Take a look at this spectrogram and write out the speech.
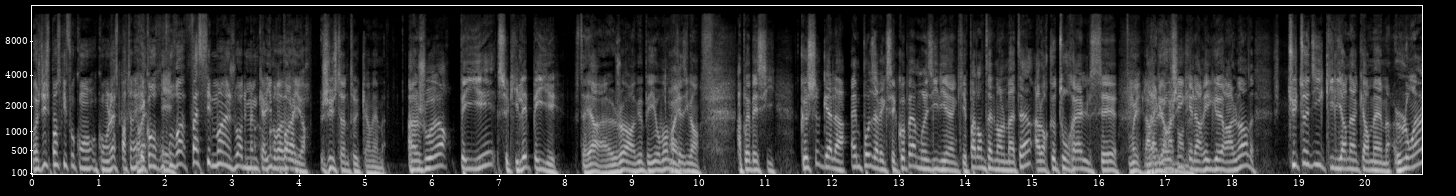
Moi je dis, je pense qu'il faut qu'on qu'on laisse partir Ouais. et qu'on Et- retrouvera facilement un joueur du même calibre Paul, ailleurs. Juste un truc quand même. Un joueur payé ce qu'il est payé. C'est-à-dire un joueur le mieux payé au monde Oui. quasiment. Après Messi. Que ce gars-là impose avec ses copains brésiliens qui est pas d'entraînement le matin, alors que Tourelle c'est Oui, la logique allemande. et la rigueur allemande. Tu te dis qu'il y en a quand même loin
